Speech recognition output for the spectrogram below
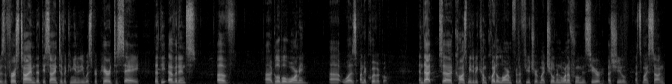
was the first time that the scientific community was prepared to say that the evidence of uh, global warming uh, was unequivocal. And that uh, caused me to become quite alarmed for the future of my children, one of whom is here, Achille, that's my son.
